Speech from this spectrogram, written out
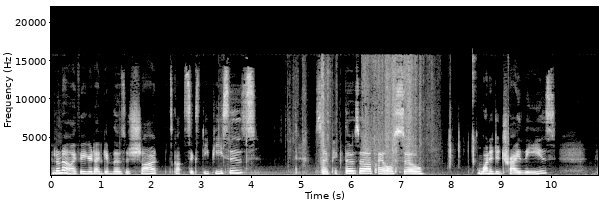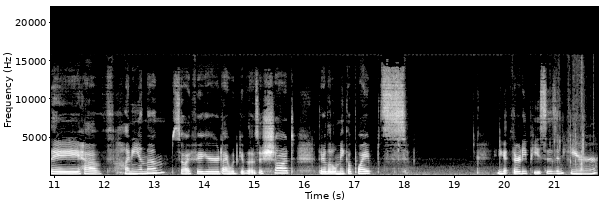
I don't know, I figured I'd give those a shot. It's got 60 pieces. So I picked those up. I also wanted to try these. They have honey in them, so I figured I would give those a shot. They're little makeup wipes. You get 30 pieces in here.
